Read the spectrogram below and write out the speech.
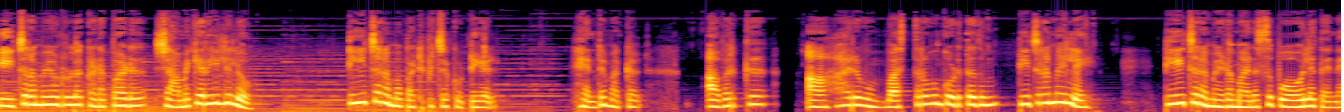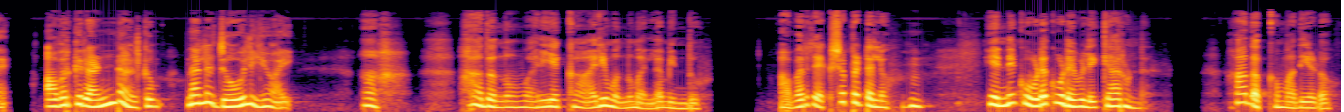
ടീച്ചറമ്മയോടുള്ള കടപ്പാട് ശ്യാമയ്ക്കറിയില്ലല്ലോ. ടീച്ചറമ്മ പഠിപ്പിച്ച കുട്ടികൾ എന്റെ മക്കൾ അവർക്ക് ആഹാരവും വസ്ത്രവും കൊടുത്തതും ടീച്ചറമ്മയല്ലേ? ടീച്ചറമ്മയുടെ മനസ്സ് പോലെ തന്നെ അവർക്ക് രണ്ടാൾക്കും നല്ല ജോലിയുമായി ആ അതൊന്നും വലിയ കാര്യമൊന്നുമല്ല ബിന്ദു. അവർ രക്ഷപ്പെട്ടല്ലോ. എന്നെ കൂടെ കൂടെ വിളിക്കാറുണ്ട്. അതൊക്കെ മതിയടോ.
